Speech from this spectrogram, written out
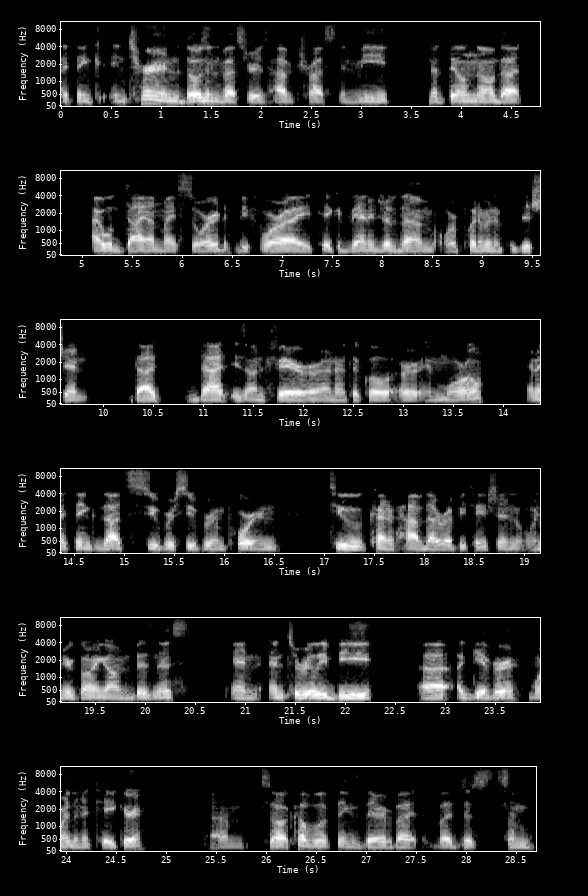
i think in turn those investors have trust in me that they'll know that i will die on my sword before i take advantage of them or put them in a position that that is unfair or unethical or immoral. And I think that's super, super important to kind of have that reputation when you're going out in business and and to really be uh, a giver more than a taker. Um, so a couple of things there, but but just some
